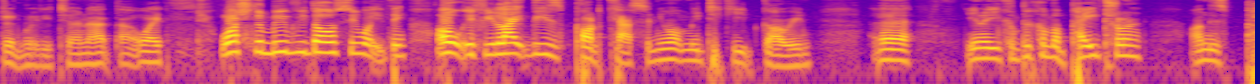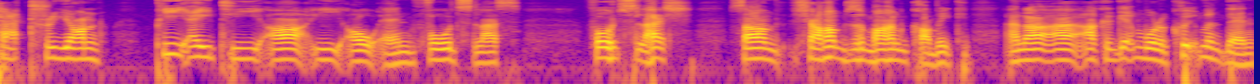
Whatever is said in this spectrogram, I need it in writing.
didn't really turn out that way. Watch the movie though, see what you think. Oh, if you like these podcasts and you want me to keep going, uh, you know, you can become a patron on this Patreon, P A T R E O N forward slash forward slash Sam Sham Zaman comic, and I, I, I could get more equipment then.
